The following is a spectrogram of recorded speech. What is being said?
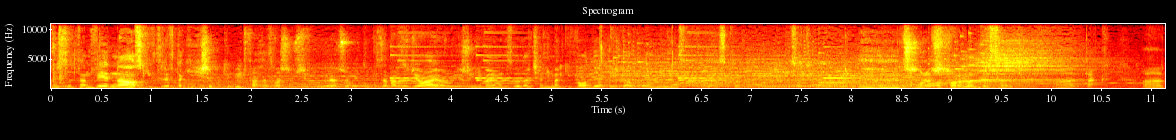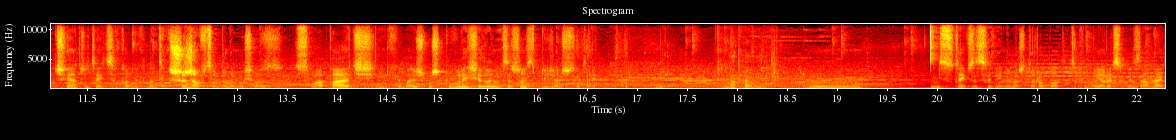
niestety tam dwie jednostki, które w takich szybkich bitwach, a zwłaszcza przeciwko graczowi, to nie za bardzo działają, jeżeli nie będą mogli zbudować ani magii wody jakieś dobre, ani nic. Od berserki. A, tak. A, czy ja tutaj cokolwiek, no tych krzyżowców będę musiał z- złapać i chyba już muszę powoli się do nich zacząć zbliżać tutaj. Na pewno. Mm, nic tutaj w zasadzie nie masz do roboty, tylko biorę sobie zamek.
